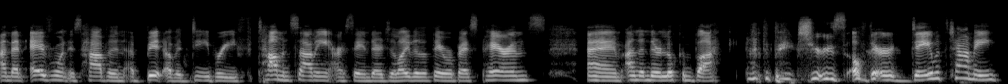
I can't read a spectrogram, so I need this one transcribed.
and then everyone is having a bit of a debrief. Tom and Sammy are saying they're delighted that they were best parents. Um, and then they're looking back at the pictures of their day with Tammy.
